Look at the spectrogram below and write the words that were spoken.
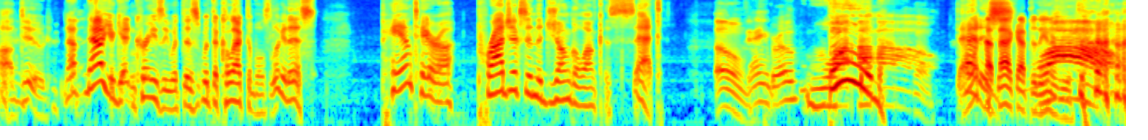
Oh, dude. Now now you're getting crazy with this with the collectibles. Look at this. Pantera Projects in the Jungle on cassette. Oh, Dang, bro. Boom. Wow. That I want is that back after the interview. Wow.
